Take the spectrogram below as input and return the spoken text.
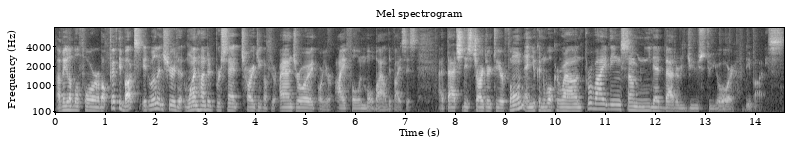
Available for about 50 bucks, it will ensure that 100% charging of your Android or your iPhone mobile devices. Attach this charger to your phone and you can walk around providing some needed battery juice to your device.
